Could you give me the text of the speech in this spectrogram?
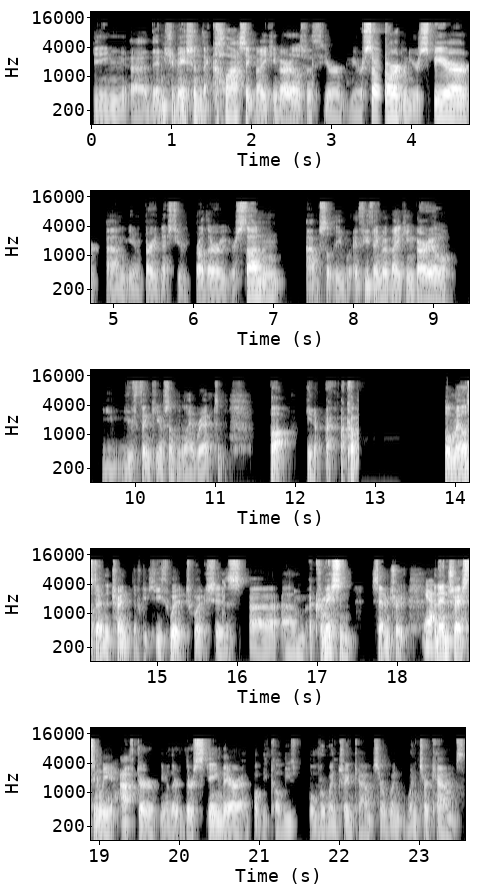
being uh, the inhumation, the classic Viking burials with your your sword and your spear, um, you know, buried next to your brother, your son. Absolutely, if you think of a Viking burial, you, you're thinking of something like Repton. But you know, a, a couple miles down the Trent, they've got Heathwood, which is uh, um, a cremation cemetery. Yeah. And interestingly, after you know they're they're staying there at what we call these overwintering camps or win- winter camps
